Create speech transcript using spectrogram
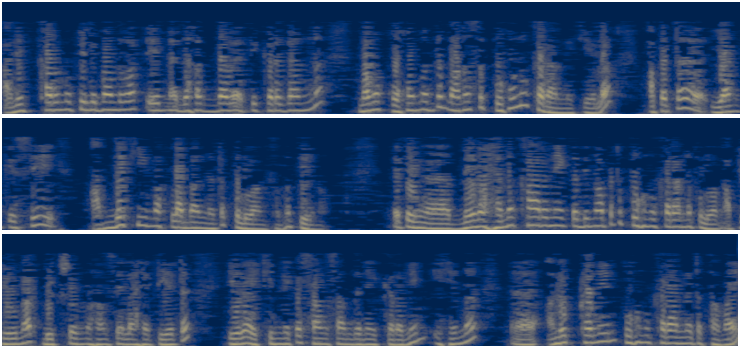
අනිත් කරුණු පිළිබඳවත් ඒ නැදහත් බව ඇති කරගන්න මම කොහොමද මනස පුහුණු කරන්නේ කියලා අපිට යම්කිසි අත්දැකීමක් ලබන්නට පුළුවන්කම තියෙනවා. ඉතින් මේවා හැම කාරණයකදීම අපිට පුහුණු කරන්න පුළුවන්. අපි වුණත් භික්ෂුන් වහන්සේලා හැටියට ඒවා එකින් එක සංසන්දනය කරමින් එහෙම අනුක්‍රමයෙන් පුහුණු කරන්නට තමයි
